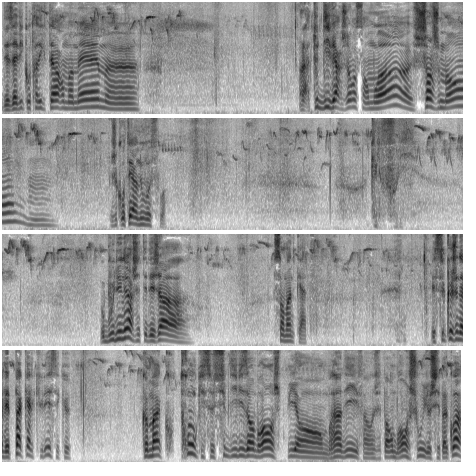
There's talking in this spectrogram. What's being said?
des avis contradictoires en moi-même. Euh, voilà, toute divergence en moi, euh, changement. je comptais un nouveau soi. Quelle folie. Au bout d'une heure, j'étais déjà 124. Et ce que je n'avais pas calculé, c'est que comme un tronc qui se subdivise en branches, puis en brindilles, enfin je sais pas, en branchouille, je sais pas quoi,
